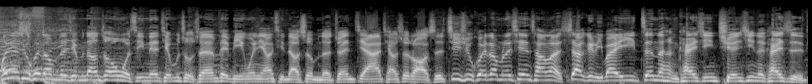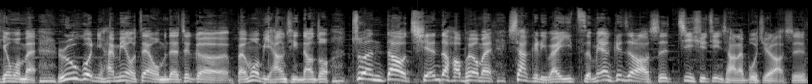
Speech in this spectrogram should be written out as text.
欢迎继续回到我们的节目当中，我是今天的节目主持人费平，为您邀请到是我们的专家强水老师，继续回到我们的现场了。下个礼拜一真的很开心，全新的开始，听友们，如果你还没有在我们的这个本末比行情当中赚到钱的好朋友们，下个礼拜一怎么样跟着老师继续进场来布局？老师。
